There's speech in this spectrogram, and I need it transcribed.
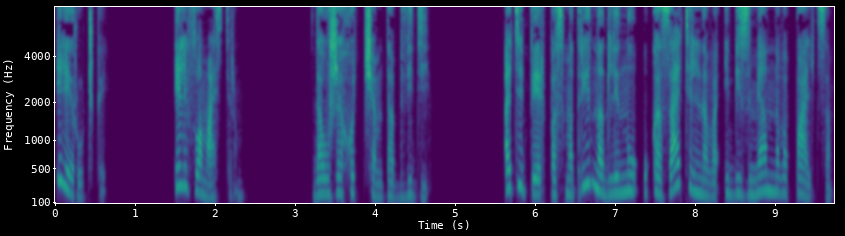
Или ручкой. Или фломастером. Да уже хоть чем-то обведи. А теперь посмотри на длину указательного и безымянного пальца.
